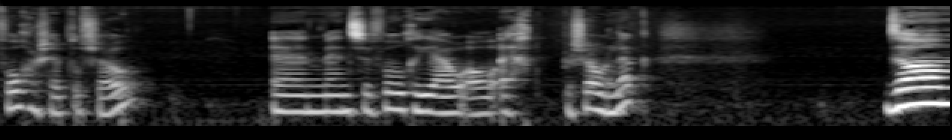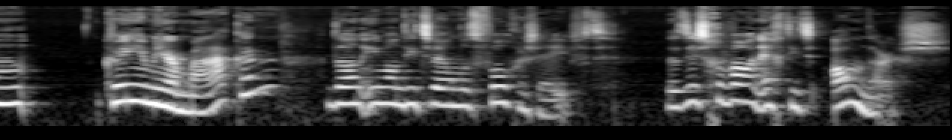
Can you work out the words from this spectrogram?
volgers hebt of zo, en mensen volgen jou al echt persoonlijk, dan kun je meer maken dan iemand die 200 volgers heeft. Dat is gewoon echt iets anders.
